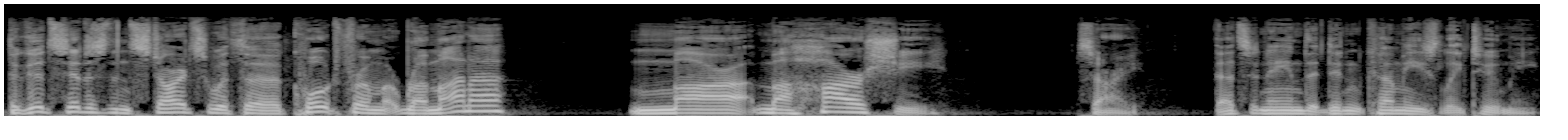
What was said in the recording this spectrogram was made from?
The Good Citizen starts with a quote from Ramana Mar- Maharshi. Sorry, that's a name that didn't come easily to me.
